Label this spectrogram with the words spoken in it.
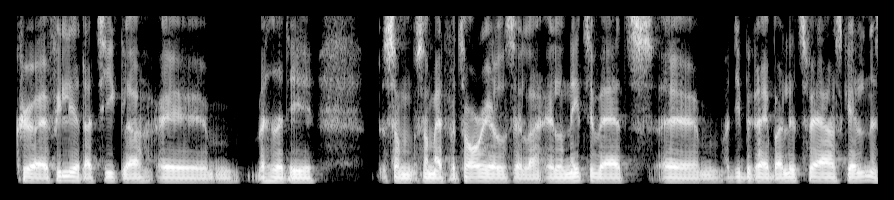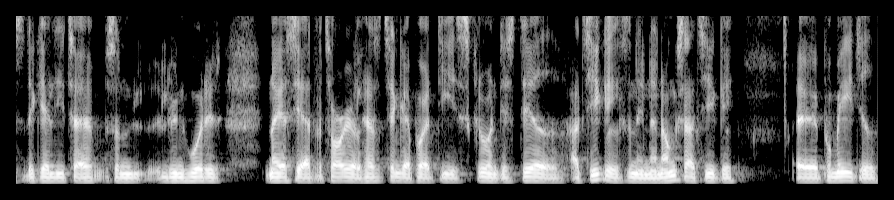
kører affiliate-artikler, øh, hvad hedder det, som, som advertorials eller, eller native ads, øh, og de begreber er lidt svære at skælne, så det kan jeg lige tage sådan lynhurtigt. Når jeg siger advertorial her, så tænker jeg på, at de skriver en decideret artikel, sådan en annonceartikel øh, på mediet,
